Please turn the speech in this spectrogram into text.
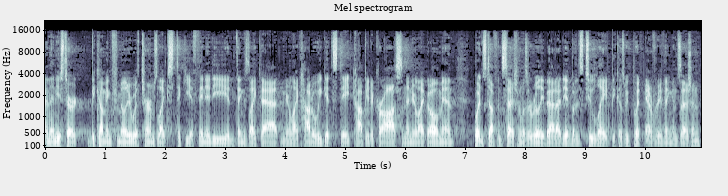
And then you start becoming familiar with terms like sticky affinity and things like that. And you're like, how do we get state copied across? And then you're like, oh man, putting stuff in session was a really bad idea, but it's too late because we put everything in session.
